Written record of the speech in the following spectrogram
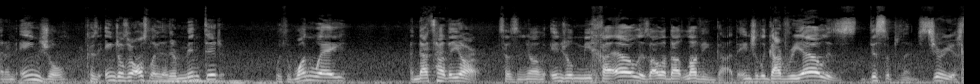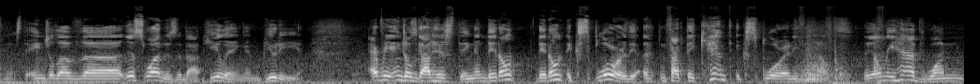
and an angel, because angels are also like that. They're minted with one way and that's how they are. It says, you know, angel Michael is all about loving God. The angel of Gabriel is discipline, seriousness. The angel of uh, this one is about healing and beauty. Every angel's got his thing, and they don't they don't explore. The, in fact, they can't explore anything else. They only have one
